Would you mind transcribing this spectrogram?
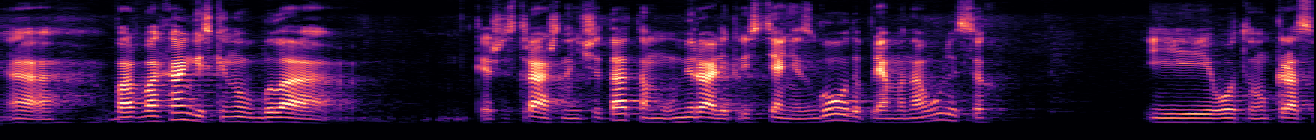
а, в Архангельске ну, была, конечно, страшная нищета, там умирали крестьяне с голода прямо на улицах. И вот он как раз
